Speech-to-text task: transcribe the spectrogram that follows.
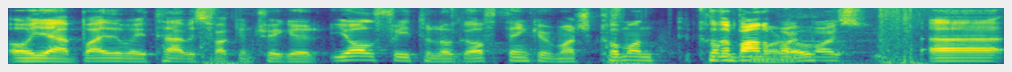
Oh yeah, by the way, Tab is fucking triggered. You're all free to log off. Thank you very much. Come on, To come the banner tomorrow. point, boys. Uh,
